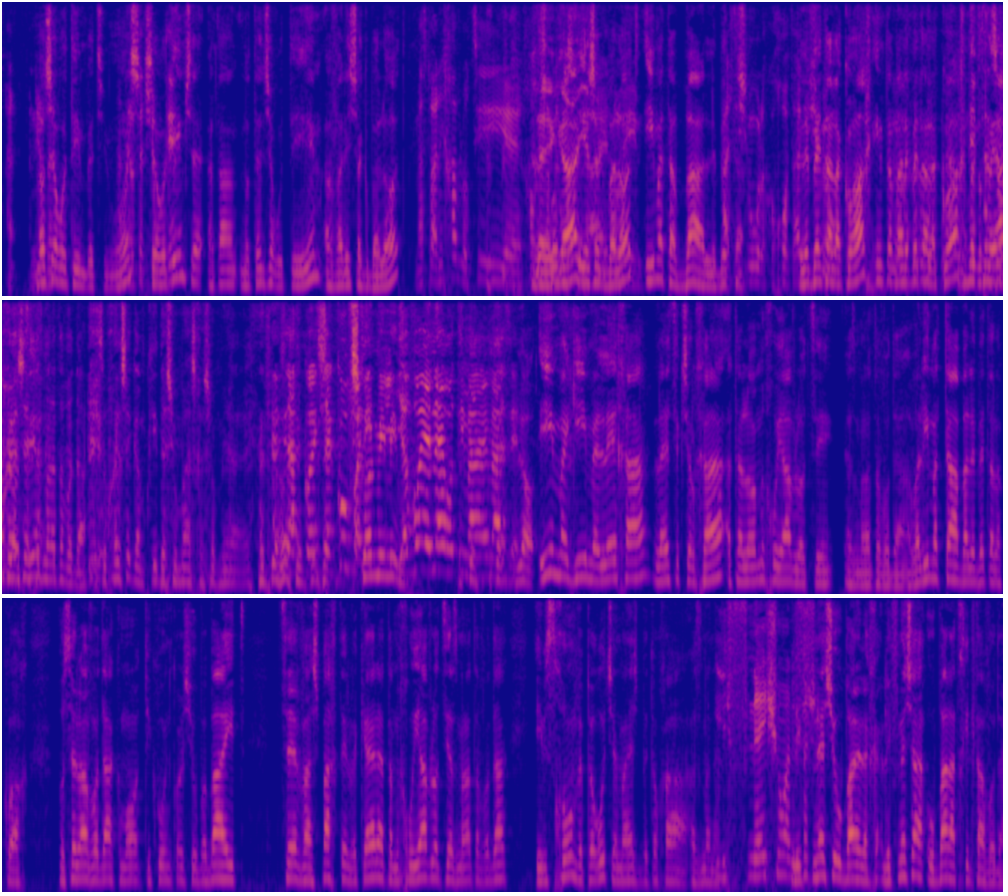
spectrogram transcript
לא יודע- שירותים בית אני שימוש, נותן שירותים? שירותים שאתה נותן שירותים, אבל יש הגבלות. מה זאת אומרת, אני חייב להוציא... אה, חשבון רגע, עסקה, יש הגבלות. אלוהים. אם אתה בא אל לבית ה- תשמעו לקוחות, אל לבית תשמעו. הלקוח, אם אתה בא לבית הלקוח, אתה מחויב להוציא ש- הזמנת עבודה. אתה זוכר שגם פקיד השומה שלך שומע... שקוף, אני- מילים. יבוא ינער אותי מה- מהזה. לא, אם מגיעים אליך, לעסק שלך, אתה לא מחויב להוציא הזמנת עבודה. אבל אם אתה בא לבית הלקוח, עושה לו עבודה כמו תיקון כלשהו בבית, צבע, שפכטל וכאלה, אתה מחויב להוציא הזמנת עבודה עם סכום ופירוט של מה יש בתוך ההזמנה. לפני שהוא... לפני שהוא בא אליך, לפני שהוא בא להתחיל את העבודה.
